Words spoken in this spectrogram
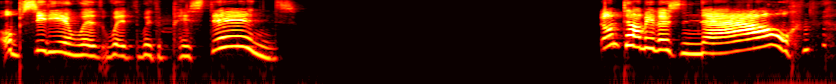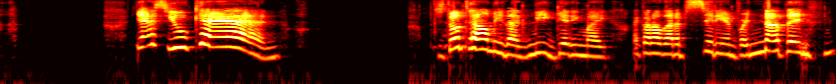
obsidian with with with pistons. Don't tell me this now. yes, you can. Just don't tell me that me getting my I got all that obsidian for nothing.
